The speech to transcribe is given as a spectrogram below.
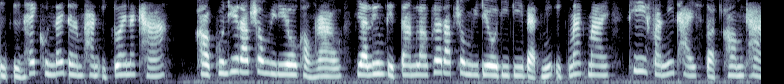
อื่น ๆ ให้คุณได้เดิมพันอีกด้วยนะคะ ขอบคุณที่รับชมวิดีโอของเรา อย่าลืมติดตามเราเพื่อรับชมวิดีโอดี ๆ แบบนี้อีกมากมายที่ funnytimes.com ค่ะ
